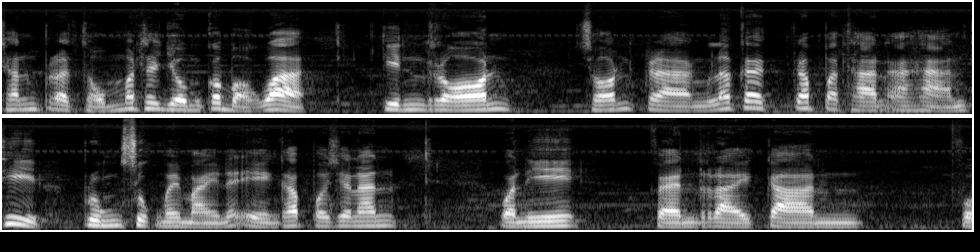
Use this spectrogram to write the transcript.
ชั้นประถมมัธยมก็บอกว่ากินร้อนช้อนกลาง แล้วก็รับประทานอาหารที่ปรุงสุกใหม่ๆนั่นเองครับ เพราะฉะนั้นวันนี้แฟนรายการ โฟ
